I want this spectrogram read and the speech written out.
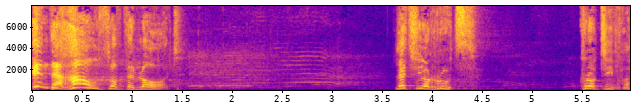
in the house of the Lord. Let your roots grow deeper.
